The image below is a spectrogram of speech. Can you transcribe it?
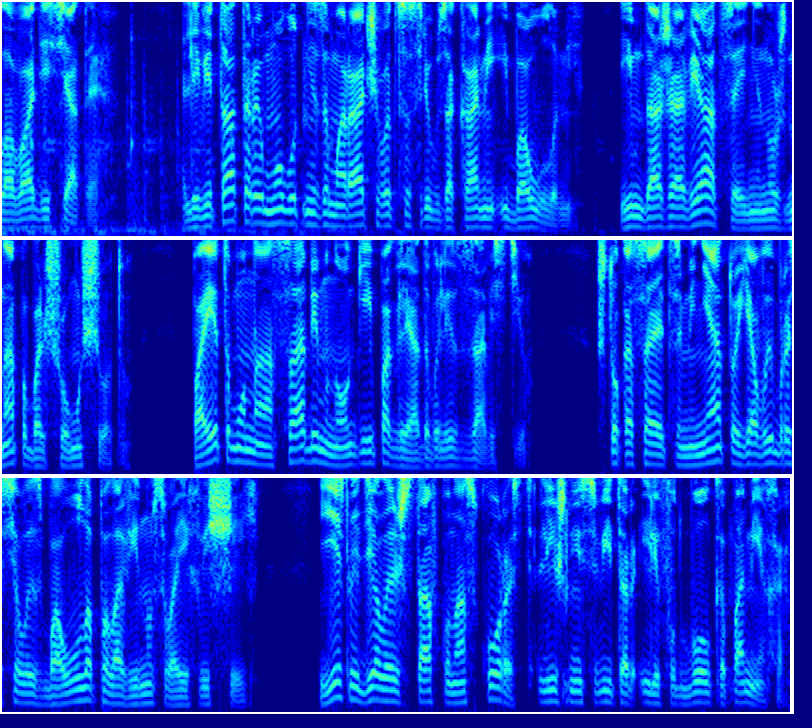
Глава 10. Левитаторы могут не заморачиваться с рюкзаками и баулами. Им даже авиация не нужна по большому счету. Поэтому на Асабе многие поглядывали с завистью. Что касается меня, то я выбросил из баула половину своих вещей. Если делаешь ставку на скорость, лишний свитер или футболка – помеха.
